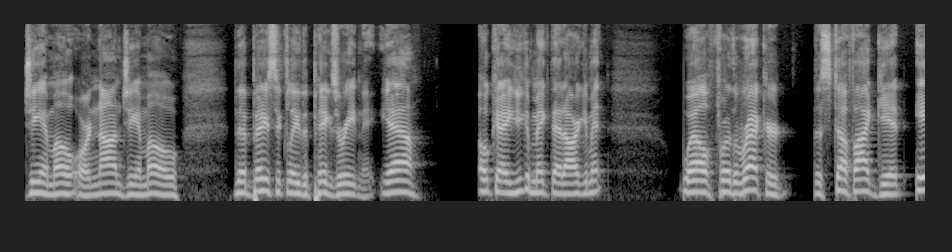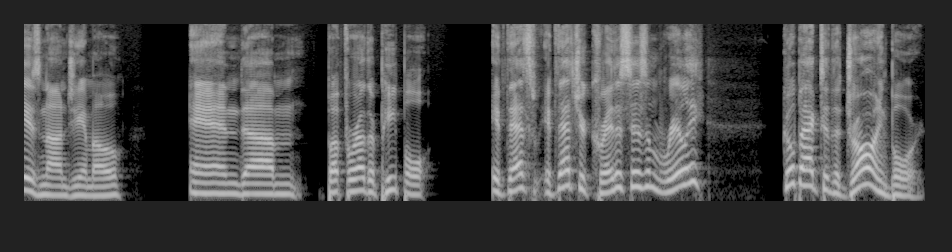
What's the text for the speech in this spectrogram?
GMO or non-GMO, that basically the pigs are eating it." Yeah, okay, you can make that argument. Well, for the record, the stuff I get is non-GMO, and um, but for other people, if that's if that's your criticism, really, go back to the drawing board.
